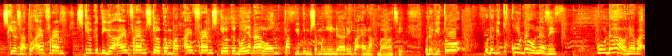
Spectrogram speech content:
Skill satu iframe, skill ketiga iframe, skill keempat iframe, skill keduanya karena lompat gitu bisa menghindari pak. Enak banget sih. Udah gitu, udah gitu cooldownnya sih. Cooldownnya pak.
